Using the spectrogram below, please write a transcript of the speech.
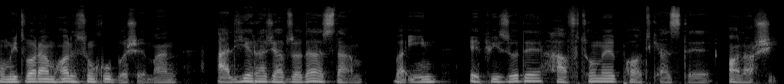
امیدوارم حالتون خوب باشه. من علی رجبزاده هستم و این اپیزود هفتم پادکست آنارشی.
